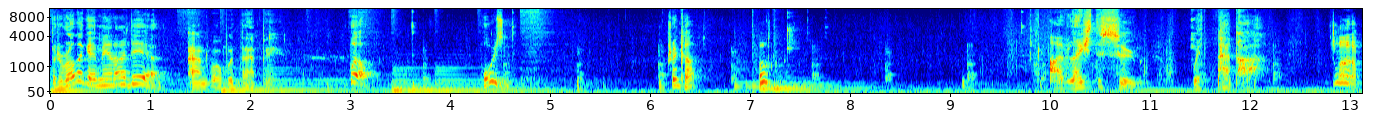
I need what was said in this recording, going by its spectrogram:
But it rather gave me an idea. And what would that be? Well, poison. Drink up. Oh. I've laced the soup with pepper. Oh,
